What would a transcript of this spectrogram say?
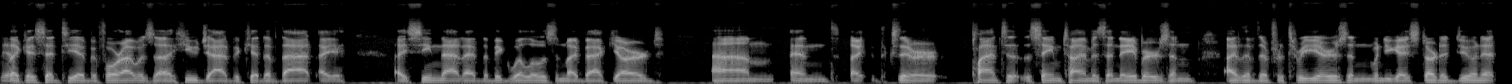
Yeah. Like I said to you before, I was a huge advocate of that. I I seen that I had the big willows in my backyard, um, and I, they were planted at the same time as the neighbors, and I lived there for three years. And when you guys started doing it,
